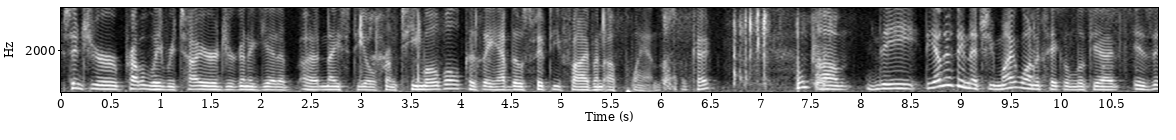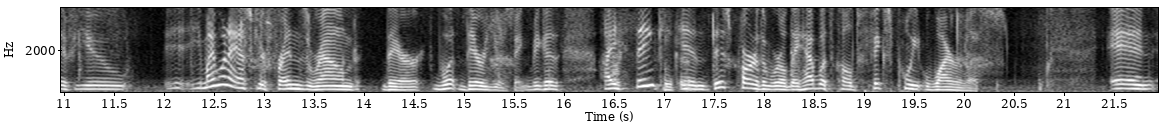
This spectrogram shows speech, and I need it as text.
since you're probably retired, you're going to get a, a nice deal from T-Mobile because they have those 55 and up plans. Okay. Um, the the other thing that you might want to take a look at is if you you might want to ask your friends around there what they're using because I think in this part of the world they have what's called fixed point wireless. And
